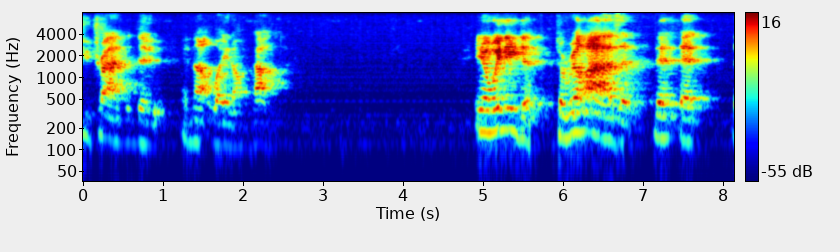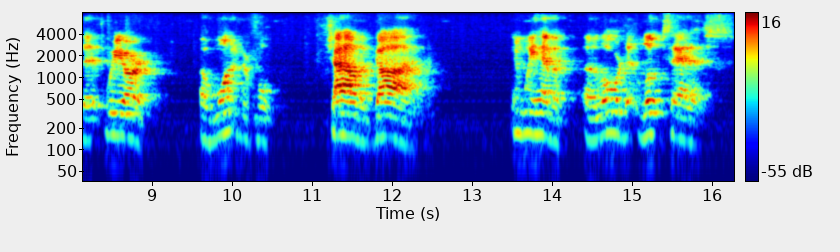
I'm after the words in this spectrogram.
you tried to do and not wait on God. You know, we need to, to realize that, that that that we are a wonderful child of God. And we have a, a Lord that looks at us,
